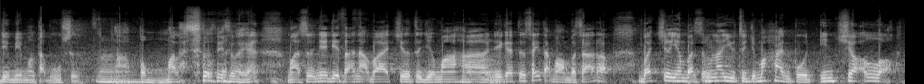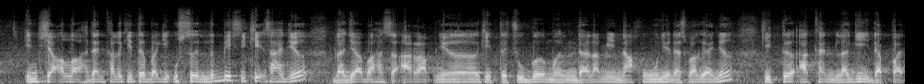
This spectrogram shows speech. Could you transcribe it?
Dia memang tak berusaha. Ha pemalas. Ni semua kan maksudnya dia tak nak baca terjemahan. Dia kata saya tak faham bahasa Arab. Baca yang bahasa Melayu terjemahan pun insya-Allah insya-Allah. Dan kalau kita bagi usaha lebih sikit sahaja belajar bahasa Arabnya kita cuba mendalami nahunya dan sebagainya kita akan lagi dapat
